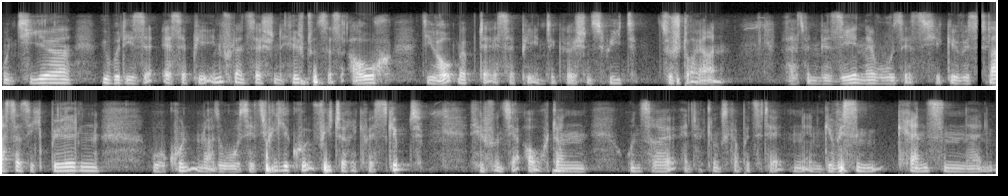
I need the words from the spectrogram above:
Und hier über diese SAP Influence Session hilft uns das auch, die Roadmap der SAP Integration Suite zu steuern. Das heißt, wenn wir sehen, ne, wo es jetzt gewisse Cluster sich bilden, wo Kunden, also wo es jetzt viele Feature-Requests gibt, hilft uns ja auch dann unsere Entwicklungskapazitäten in gewissen Grenzen, ne, in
